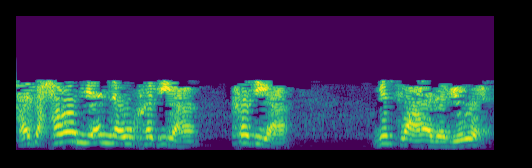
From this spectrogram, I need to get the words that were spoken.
هذا حرام لأنه خديعة خديعة. بيطلع هذا بيروح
